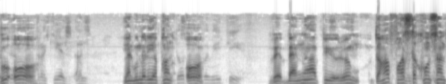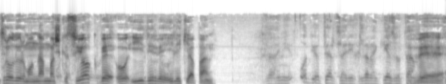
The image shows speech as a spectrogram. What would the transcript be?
Bu o. Yani bunları yapan o. Ve ben ne yapıyorum? Daha fazla konsantre oluyorum. Ondan başkası yok ve o iyidir ve iyilik yapan. Ve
